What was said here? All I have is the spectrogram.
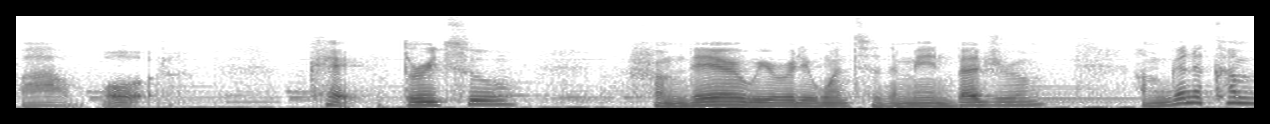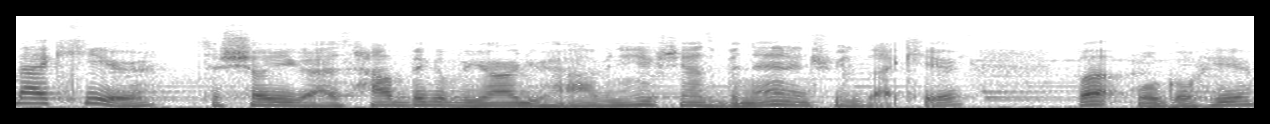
favor. Okay, 3-2. From there, we already went to the main bedroom. I'm gonna come back here to show you guys how big of a yard you have, and he actually has banana trees back here, but we'll go here.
